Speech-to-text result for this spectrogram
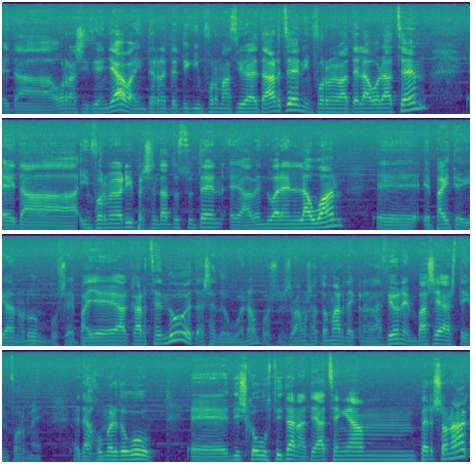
Eta horra ziren ja, ba, internetetik informazioa eta hartzen, informe bat elaboratzen, eta informe hori presentatu zuten e, abenduaren lauan e, epaitegian, orduan, pues, epaileak hartzen du, eta esate du, bueno, pues les vamos a tomar declaración en base a este informe. Eta jumer dugu, e, disko guztitan ateatzen gehan personak,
